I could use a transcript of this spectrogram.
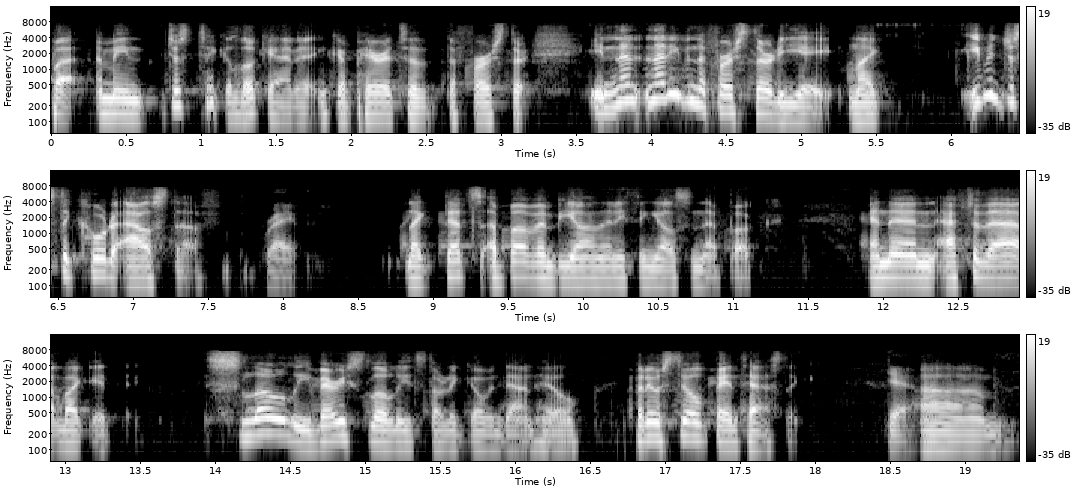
But I mean, just take a look at it and compare it to the first. Thir- not, not even the first 38. Like, even just the Court of Owls stuff. Right. Like that's above and beyond anything else in that book. And then after that, like it slowly, very slowly, started going downhill. But it was still fantastic. Yeah. Um,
